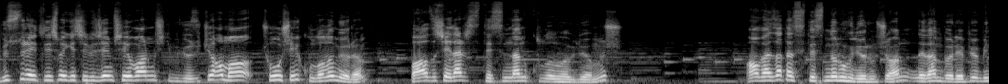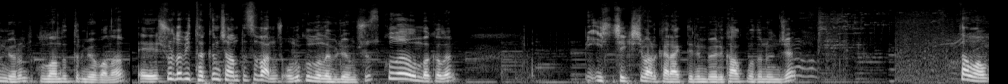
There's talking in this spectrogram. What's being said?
Bir sürü etkileşime geçebileceğim şey varmış gibi gözüküyor ama çoğu şeyi kullanamıyorum. Bazı şeyler sitesinden kullanılabiliyormuş. Ama ben zaten sitesinden oynuyorum şu an. Neden böyle yapıyor bilmiyorum. Kullandırtmıyor bana. Ee, şurada bir takım çantası varmış. Onu kullanabiliyormuşuz. Kullanalım bakalım. Bir iş çekişi var karakterin böyle kalkmadan önce. Tamam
